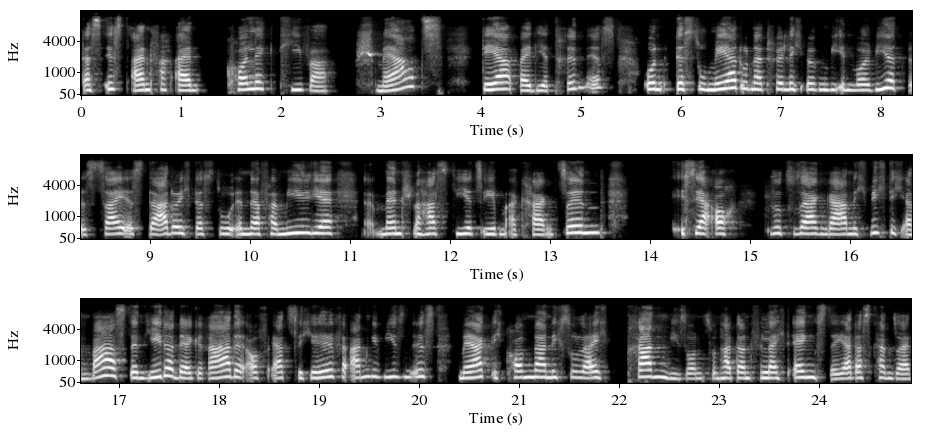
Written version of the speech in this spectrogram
Das ist einfach ein kollektiver Schmerz, der bei dir drin ist. Und desto mehr du natürlich irgendwie involviert bist, sei es dadurch, dass du in der Familie äh, Menschen hast, die jetzt eben erkrankt sind, ist ja auch sozusagen gar nicht wichtig an was, denn jeder, der gerade auf ärztliche Hilfe angewiesen ist, merkt, ich komme da nicht so leicht dran wie sonst und hat dann vielleicht Ängste. Ja, das kann sein.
